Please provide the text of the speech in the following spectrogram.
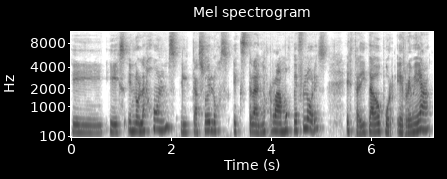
Eh, es Enola Holmes, el caso de los extraños ramos de flores. Está editado por RBA.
